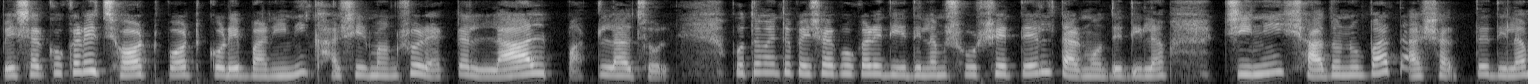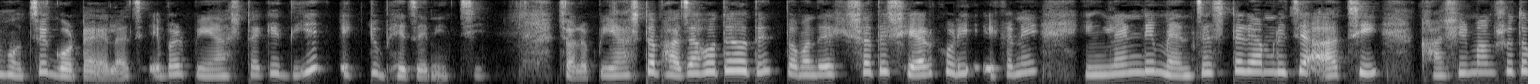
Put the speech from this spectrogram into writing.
প্রেশার কুকারে ঝটপট করে বানিয়ে নিই খাসির মাংসর একটা লাল পাতলা ঝোল। প্রথমে তো প্রেশার কুকারে দিয়ে দিলাম সর্ষের তেল, তার মধ্যে দিলাম চিনি, স্বাদ অনুপাত, আর সাথে দিলাম হচ্ছে গোটা এলাচ। এবার পেঁয়াজটাকে দিয়ে একটু ভেজে নিচ্ছি। চলো পেঁয়াজটা ভাজা হতে হতে তোমাদের সাথে শেয়ার করি, এখানে ইংল্যান্ডে ম্যানচেস্টারে আমরা যে আছি, খাসির মাংস তো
